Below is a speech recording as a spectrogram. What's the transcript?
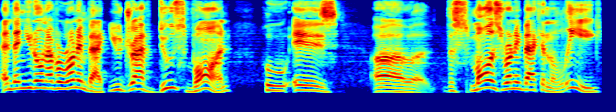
And then you don't have a running back. You draft Deuce Vaughn, who is uh, the smallest running back in the league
